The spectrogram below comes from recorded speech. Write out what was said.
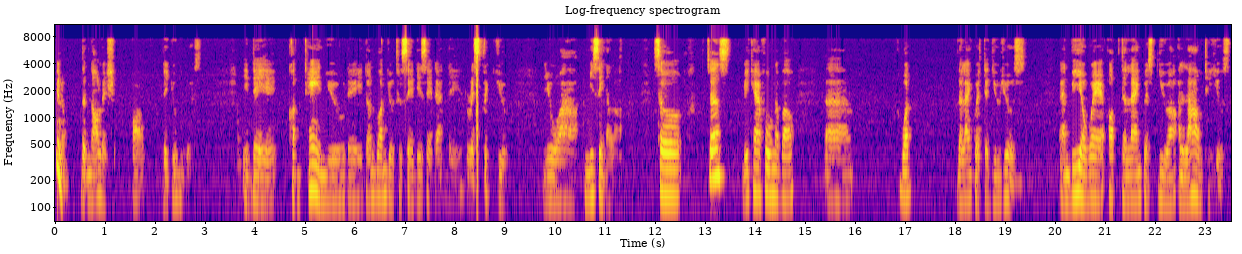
you know the knowledge of the universe if they contain you they don't want you to say this say that they restrict you you are missing a lot so just be careful about uh, what the language that you use and be aware of the language you are allowed to use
